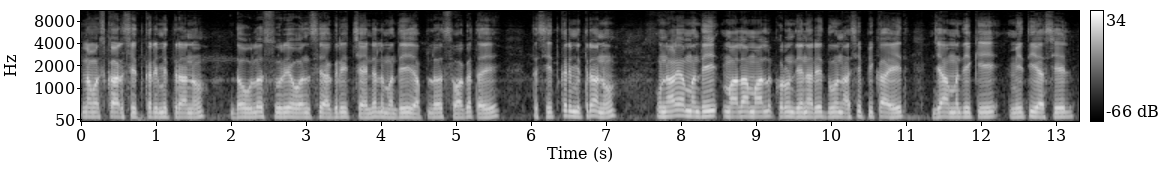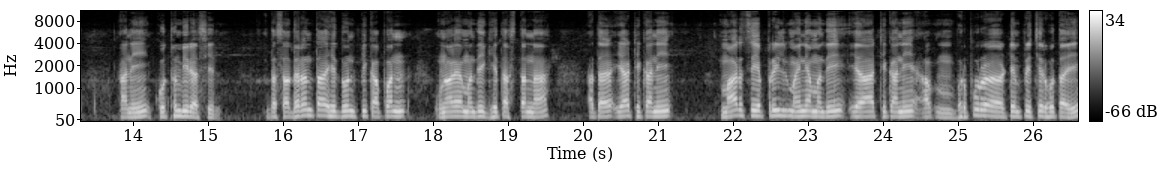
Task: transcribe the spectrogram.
नमस्कार शेतकरी मित्रांनो. दौलत सूर्यवंशी अग्री चॅनलमध्ये आपलं स्वागत आहे. तर शेतकरी मित्रांनो उन्हाळ्यामध्ये मालामाल करून देणारे दोन असे पिकं आहेत ज्यामध्ये की मेथी असेल आणि कोथिंबीर असेल. आता साधारणतः हे दोन पीक आपण उन्हाळ्यामध्ये घेत असताना आता या ठिकाणी मार्च एप्रिल महिन्यामध्ये या ठिकाणी भरपूर टेम्परेचर होत आहे.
